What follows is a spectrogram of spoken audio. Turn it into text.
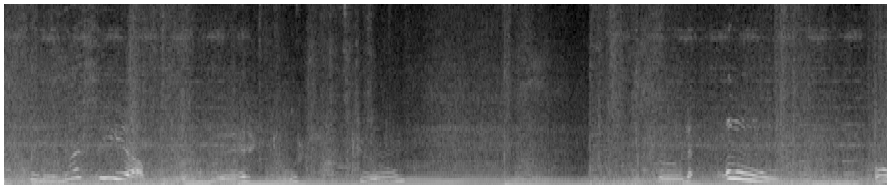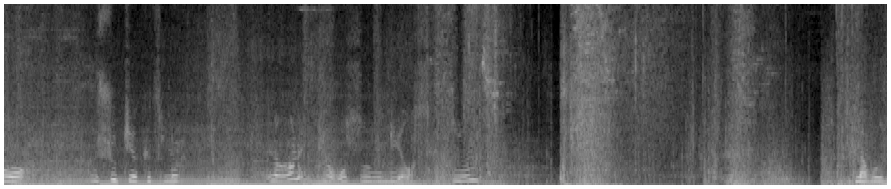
Ben seni nasıl yaptım be? Coşkum. Şöyle. Oo. Oo. Düşük yakıt mı? Lanetli olsun diyorsun. Lavuz.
